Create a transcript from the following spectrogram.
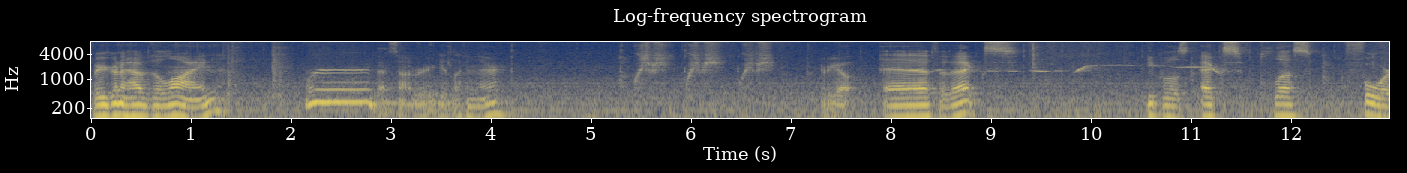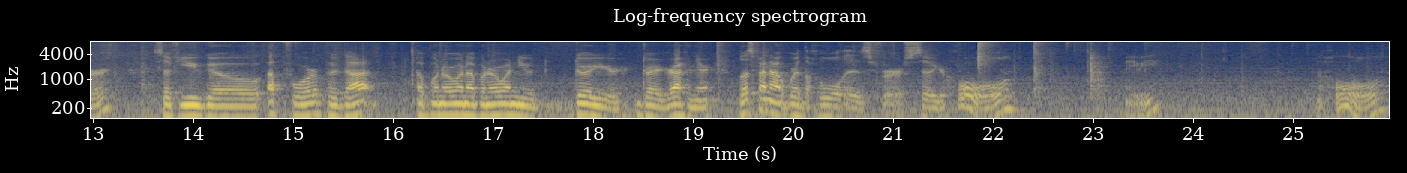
But you're going to have the line, that's not very good looking there. Here we go. f of x equals x plus 4. So if you go up 4, put a dot, up 1 over 1, up 1 over 1, you draw your, draw your graph in there. Let's find out where the hole is first. So your hole, maybe, the hole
